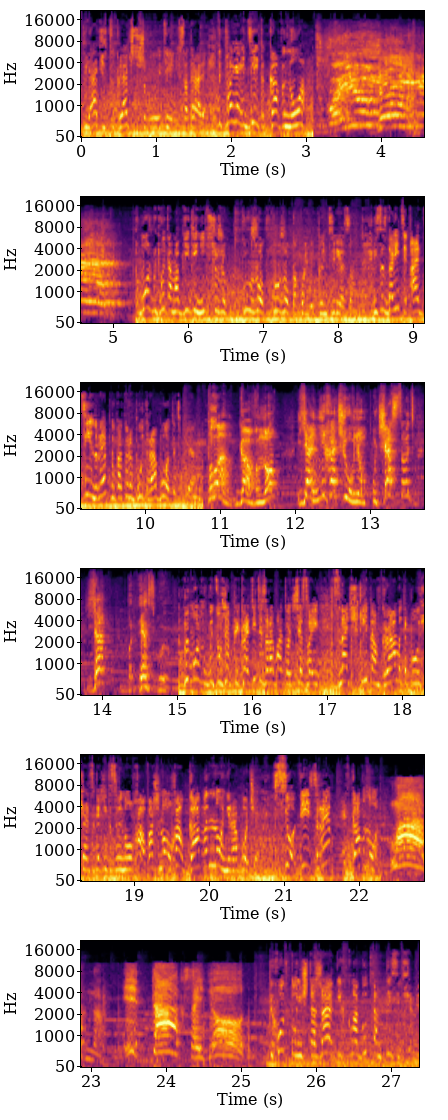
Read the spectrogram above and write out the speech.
и прячется, прячется, чтобы его идею не содрали. Так твоя идея это говно. Твою Может быть, вы там объединитесь уже кружок, кружок какой-нибудь по интересам. И создадите один рэп, ну, который будет работать, блин. План говно, я не хочу в нем участвовать, я брезгую. Вы, может быть, уже прекратите зарабатывать все свои значки, там, грамоты, получается, какие-то свои ноу-хау. Ваш ноу-хау говно нерабочее. Все, весь рэп — это говно. Пехоту уничтожают, их кладут там тысячами.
